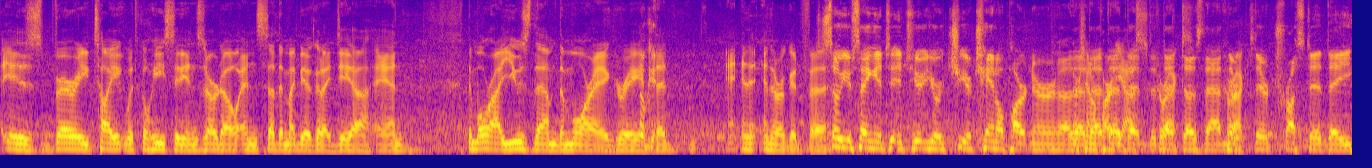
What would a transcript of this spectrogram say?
is very tight with Cohesity and Zerto and said that might be a good idea, and the more I use them, the more I agree okay. that and, and, they're a good fit. So you're saying it's, it's your, your, your, channel partner, uh, that, channel that, yes, that, that, does that. Correct. They're, they're, trusted, they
